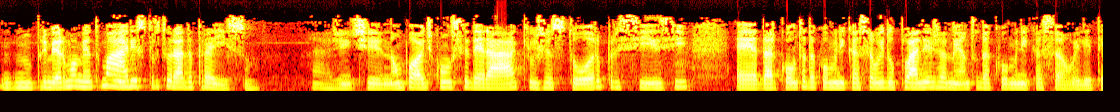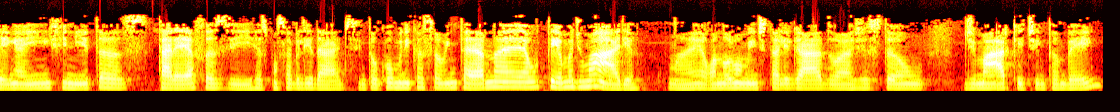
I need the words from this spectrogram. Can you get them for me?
no primeiro momento uma área estruturada para isso. A gente não pode considerar que o gestor precise é, dar conta da comunicação e do planejamento da comunicação. Ele tem aí infinitas tarefas e responsabilidades. Então, comunicação interna é o tema de uma área. Né? Ela normalmente está ligada à gestão de marketing também.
